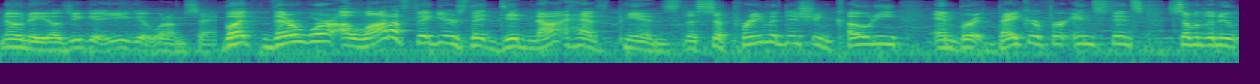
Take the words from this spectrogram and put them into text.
No needles. You get you get what I'm saying. But there were a lot of figures that did not have pins. The Supreme Edition Cody and Britt Baker, for instance. Some of the new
